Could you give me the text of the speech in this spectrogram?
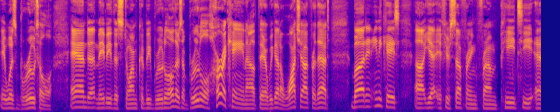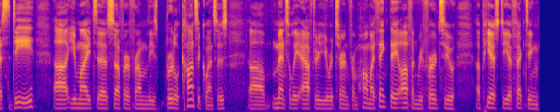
It was brutal. And uh, maybe the storm could be brutal. Oh, there's a brutal hurricane out there. We got to watch out for that. But in any case, uh, yeah, if you're suffering from PTSD, uh, you might uh, suffer from these brutal consequences uh, mentally after you return from home. I think they often refer to a PSD affecting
